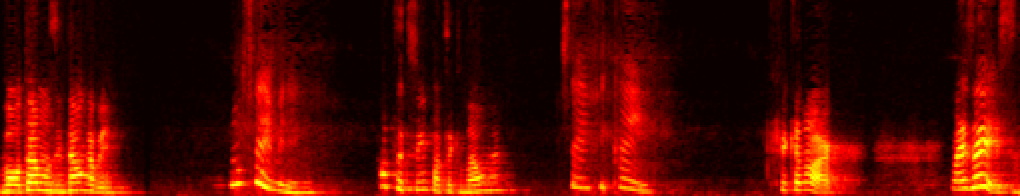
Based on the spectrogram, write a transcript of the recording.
Voltamos então, Gabi? Não sei, menina. Pode ser que sim, pode ser que não, né? Não sei, fica aí. Fica no ar. Mas é isso.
